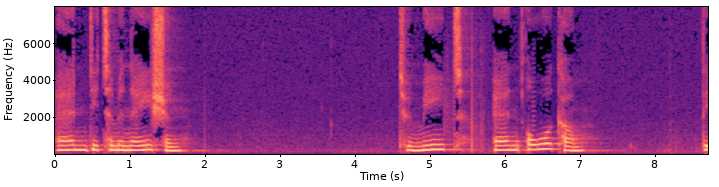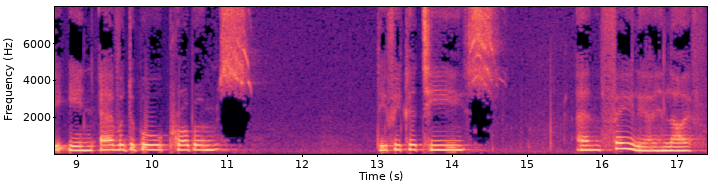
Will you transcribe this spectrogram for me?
and determination to meet and overcome the inevitable problems, difficulties, and failure in life.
